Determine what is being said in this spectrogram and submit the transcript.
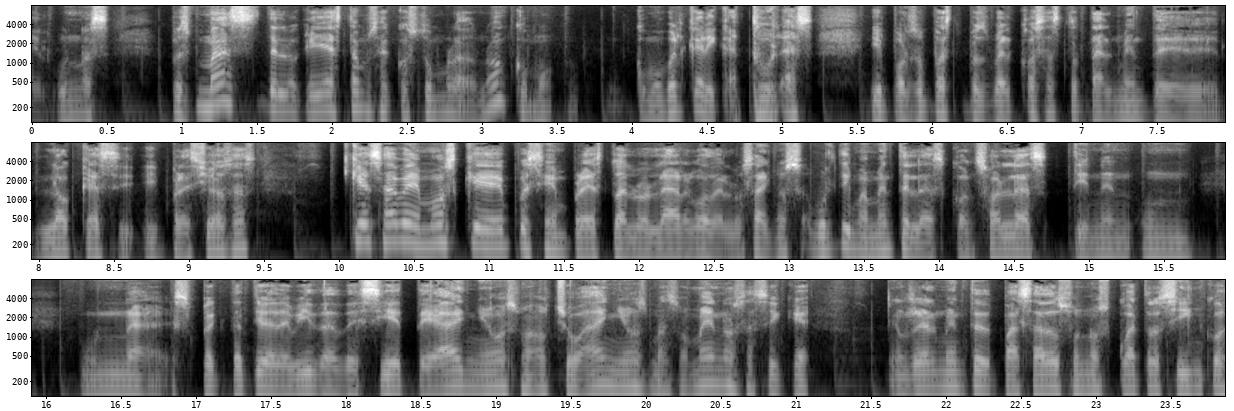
algunos, pues más de lo que ya estamos acostumbrados, ¿no? Como, como ver caricaturas y por supuesto, pues ver cosas totalmente locas y, y preciosas que sabemos que pues siempre esto a lo largo de los años, últimamente las consolas tienen un, una expectativa de vida de 7 años, 8 años más o menos, así que realmente pasados unos 4 o 5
